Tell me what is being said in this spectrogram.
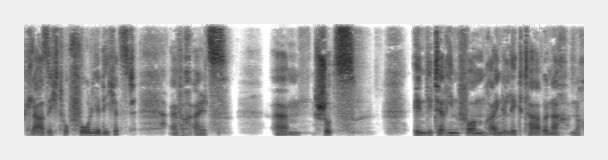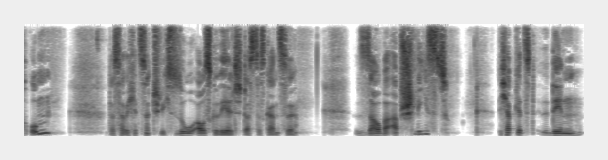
Klarsichtfolie, die ich jetzt einfach als ähm, Schutz in die Terrinform reingelegt habe, nach noch um. Das habe ich jetzt natürlich so ausgewählt, dass das Ganze sauber abschließt. Ich habe jetzt den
